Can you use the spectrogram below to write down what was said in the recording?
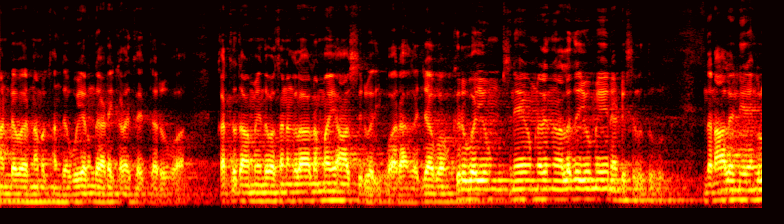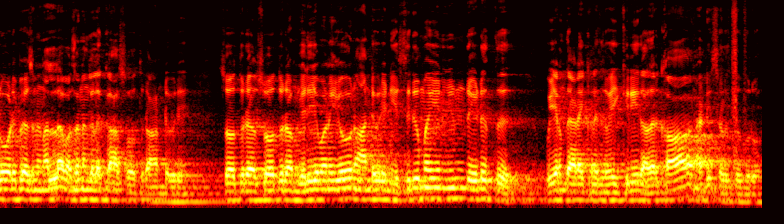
ஆண்டவர் நமக்கு அந்த உயர்ந்த அடைக்கலத்தை தருவார். கர்த்ததாமே இந்த வசனங்களால் நம்மை ஆசீர்வதிப்பாராக. ஜபம் கிருவையும் சிநேகம் நிறைந்த நல்லதையுமே நன்றி செலுத்துவோம். இந்த நாளில் நீர் எங்களோடு பேசின நல்ல வசனங்களுக்காக சோத்துற ஆண்டவரே. சோத்துர சோத்துரம் எளியவனையோ ஆண்டவரே நீ சிறுமையின் நின்று எடுத்து உயர்ந்த அடைக்கலத்தில் வைக்கிறீர். அதற்காக நன்றி செலுத்துகிறோம்.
